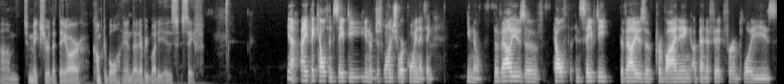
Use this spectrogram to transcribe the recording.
um, to make sure that they are comfortable and that everybody is safe. Yeah, I think health and safety. You know, just one short point. I think, you know, the values of health and safety, the values of providing a benefit for employees,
